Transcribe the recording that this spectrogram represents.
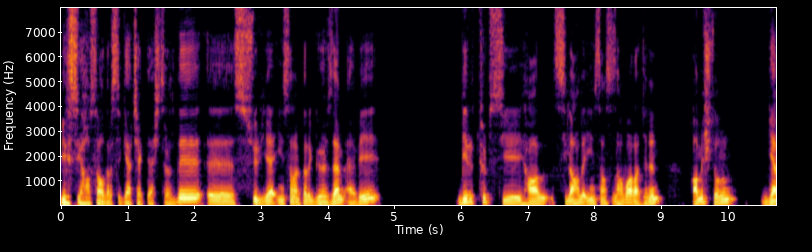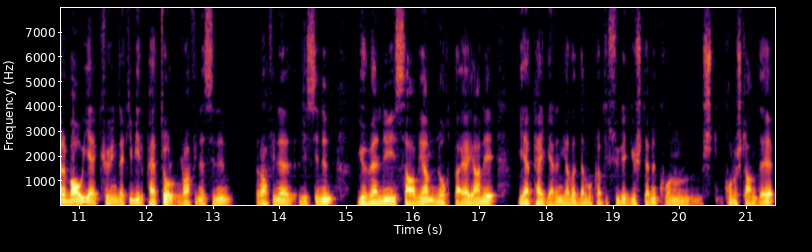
bir SİHA saldırısı gerçekleştirildi. E, Suriye İnsan Hakları Gözlem Evi bir Türk silahlı insansız hava aracının Kamışlı'nın Gerbaviye köyündeki bir petrol rafinesinin rafinerisinin güvenliği sağlayan noktaya yani YPG'nin ya da Demokratik Suriye güçlerinin konuş, konuşlandığı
